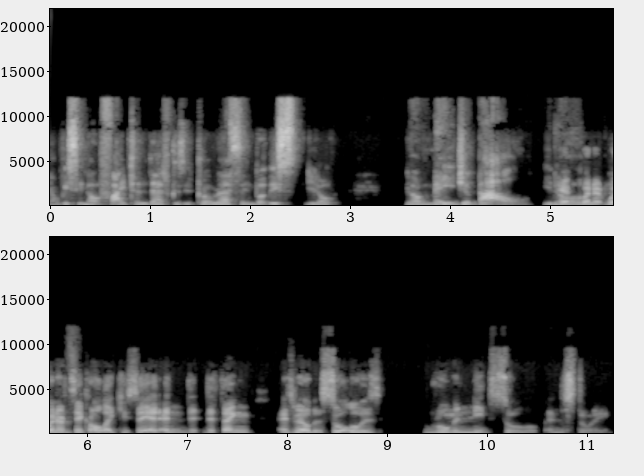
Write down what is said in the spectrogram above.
obviously not fight to the death because it's pro wrestling, but this, you know, you know major battle. You know, yeah, winner winner take all, like you say. And the, the thing as well that Solo is Roman needs Solo in the story,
